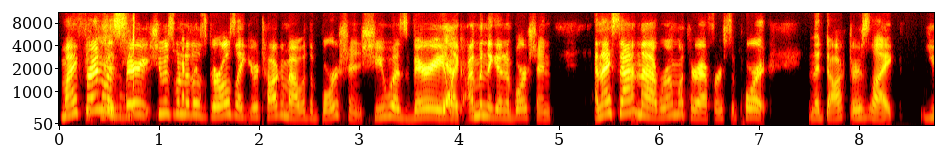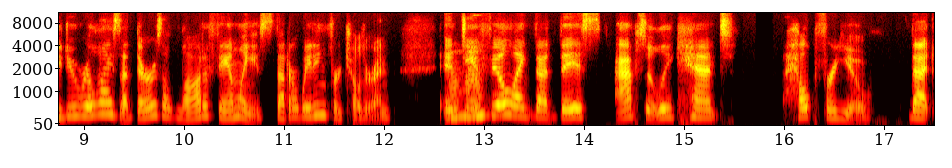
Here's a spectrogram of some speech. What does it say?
My friend was very. She was one of those girls like you're talking about with abortion. She was very yeah. like, I'm going to get an abortion. And I sat in that room with her at for support, and the doctor's like, you do realize that there is a lot of families that are waiting for children. And mm-hmm. do you mm-hmm. feel like that this absolutely can't help for you? That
